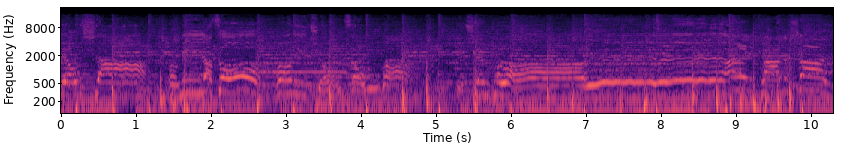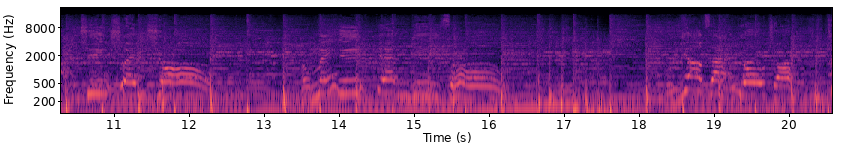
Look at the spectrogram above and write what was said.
留下；你要走，你就走吧，别牵挂。秀，美女遍地走，不要再忧愁寻找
